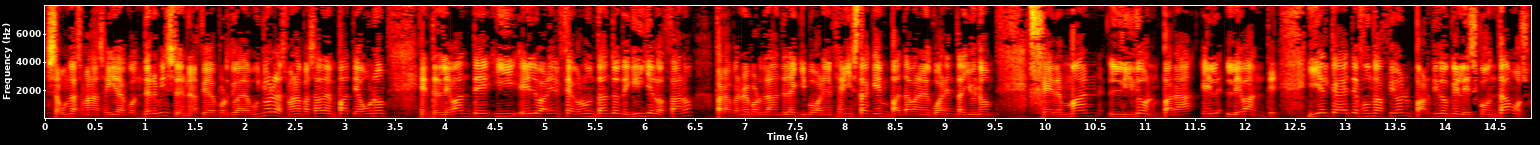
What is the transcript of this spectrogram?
Segunda semana seguida con derbis en la ciudad deportiva de Buñol. La semana pasada empate a uno entre el Levante y el Valencia con un tanto de Guille Lozano para poner por delante el equipo valencianista que empataba en el 41 Germán Lidón para el Levante. Y el Cadete Fundación, partido que les contamos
